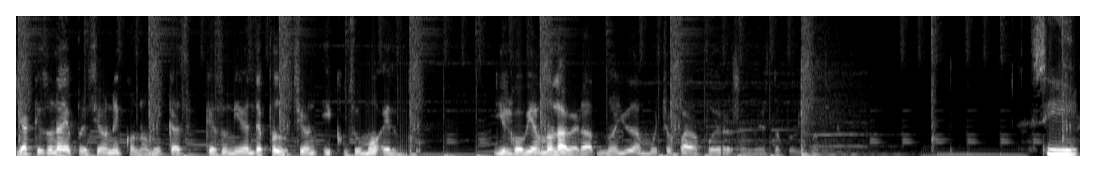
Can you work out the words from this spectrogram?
ya que es una depresión económica que su nivel de producción y consumo es bajo. Y el gobierno, la verdad, no ayuda mucho para poder resolver esta problemática. Sí,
